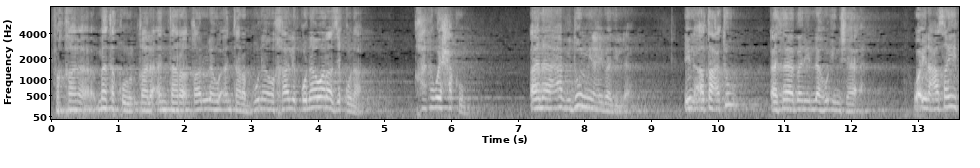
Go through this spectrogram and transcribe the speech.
فقال ما تقول قال أنت قالوا له أنت ربنا وخالقنا ورازقنا. قال ويحكم. أنا عبد من عباد الله. إن أطعت أثابني الله إن شاء. وإن عصيت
